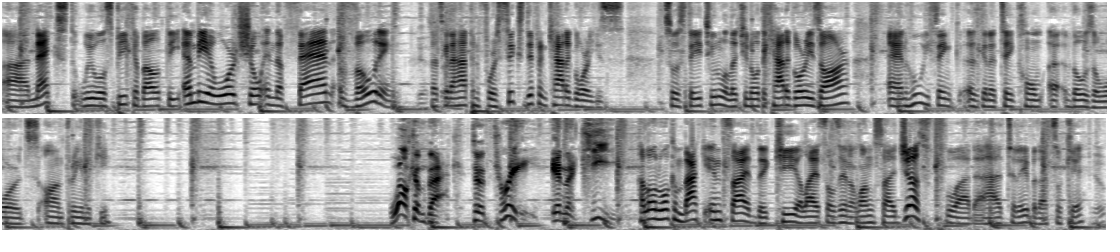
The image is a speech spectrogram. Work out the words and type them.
Uh, next, we will speak about the NBA Awards show and the fan voting. Yes, That's going to happen for six different categories. So stay tuned. We'll let you know what the categories are and who we think is going to take home uh, those awards on Three in the Key. Welcome back to Three in the Key. Hello and welcome back inside the Key. Elias Elzane alongside just Fuad Ahad today, but that's okay. Yep.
